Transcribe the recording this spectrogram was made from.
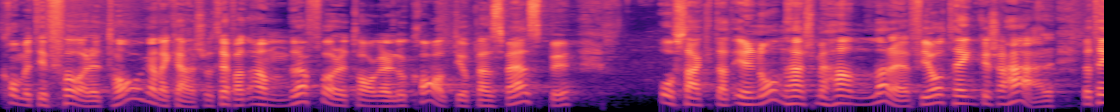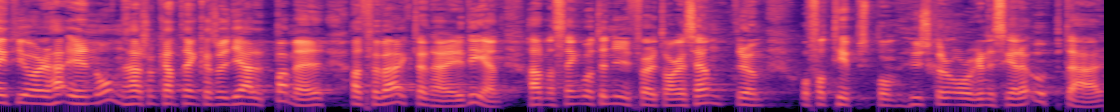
kommit till företagarna kanske och träffat andra företagare lokalt i Upplands Väsby och sagt att är det någon här som är handlare? För jag tänker så här, jag tänkte göra det här, är det någon här som kan tänka sig att hjälpa mig att förverkliga den här idén? Hade man sen gått till Nyföretagarcentrum och fått tips på hur ska du organisera upp det här?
